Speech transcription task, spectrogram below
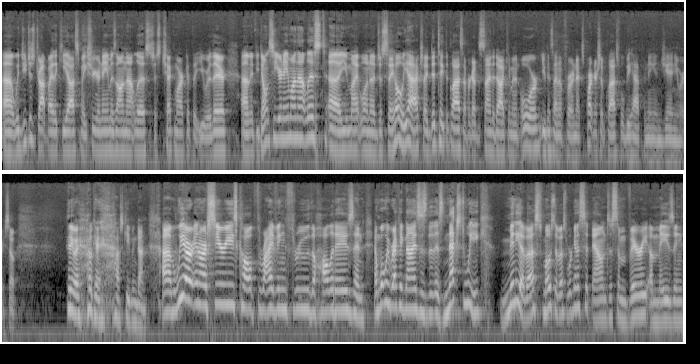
uh, would you just drop by the kiosk, make sure your name is on that list, just check mark it that you were there. Um, if you don't see your name on that list, uh, you might want to just say, oh, yeah, actually, I did take the class. I forgot to sign the document. Or you can sign up for our next partnership class, will be happening in January. So Anyway, okay, housekeeping done. Um, we are in our series called Thriving Through the Holidays, and, and what we recognize is that this next week, many of us, most of us, we're going to sit down to some very amazing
